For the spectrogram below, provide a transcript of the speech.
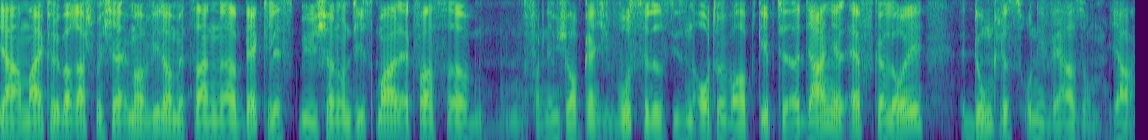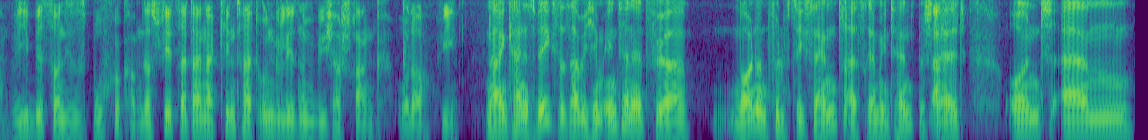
Ja, Michael überrascht mich ja immer wieder mit seinen äh, Backlist-Büchern und diesmal etwas, äh, von dem ich überhaupt gar nicht wusste, dass es diesen Autor überhaupt gibt. Äh, Daniel F. Galoy, Dunkles Universum. Ja, wie bist du an dieses Buch gekommen? Das steht seit deiner Kindheit ungelesen im Bücherschrank, oder wie? Nein, keineswegs. Das habe ich im Internet für 59 Cent als Remittent bestellt. Ach. Und ähm,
